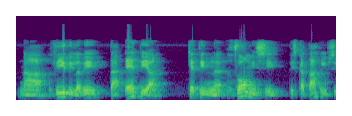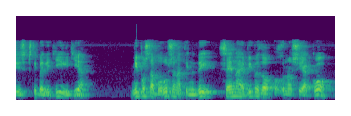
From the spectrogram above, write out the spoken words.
να δει δηλαδή τα αίτια και την δόμηση της κατάθλιψης στην παιδική ηλικία. Μήπως θα μπορούσε να την δει σε ένα επίπεδο γνωσιακό,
